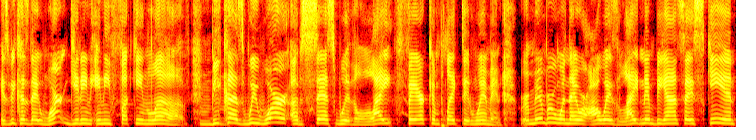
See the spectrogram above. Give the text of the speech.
is because they weren't getting any fucking love. Mm-hmm. because we were obsessed with light fair complected women. Remember when they were always lightening beyonce's skin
